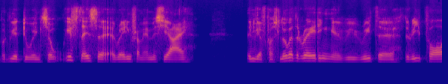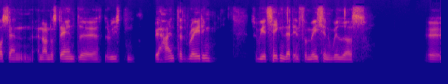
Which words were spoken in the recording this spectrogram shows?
what we are doing. So if there's a rating from MSCI, then we of course look at the rating, we read the, the reports and, and understand the, the reason behind that rating so we are taking that information with us uh,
